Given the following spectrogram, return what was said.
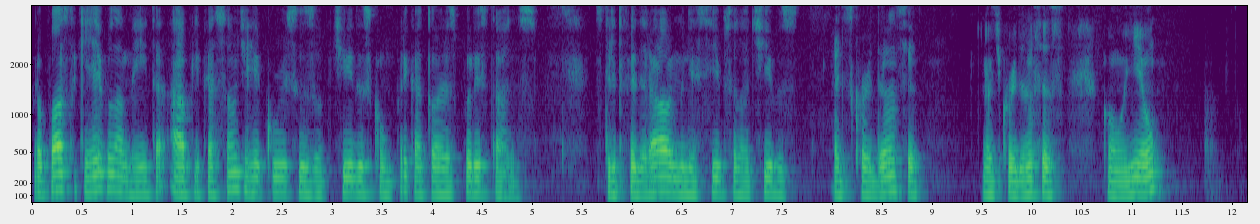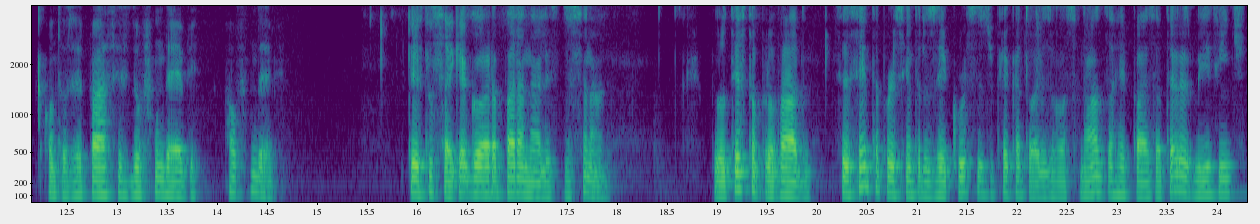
proposta que regulamenta a aplicação de recursos obtidos com precatórios por estados, Distrito Federal e municípios relativos à discordância, às discordâncias com a União quanto aos repasses do Fundeb ao Fundeb. O texto segue agora para análise do Senado. Pelo texto aprovado, 60% dos recursos de precatórios relacionados a repasse até 2020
